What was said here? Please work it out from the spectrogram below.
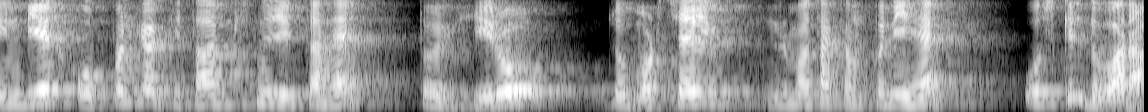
इंडियन ओपन का खिताब किसने जीता है? तो हीरो, जो मोटरसाइकिल निर्माता कंपनी है उसके द्वारा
